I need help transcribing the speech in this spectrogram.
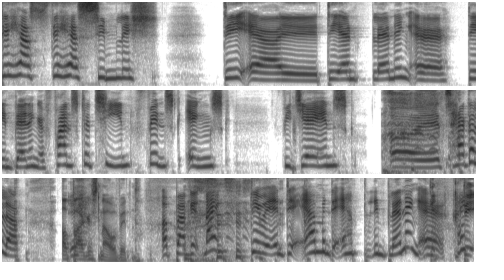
det her, det her Simlish, det er, øh, det er en blanding af, det er en blanding af fransk, latin, finsk, engelsk, fijiansk og øh, tagalog. Og bakke snavvendt. Og bakke, nej, det, er- det er, men det er en blanding af Det, rigtige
